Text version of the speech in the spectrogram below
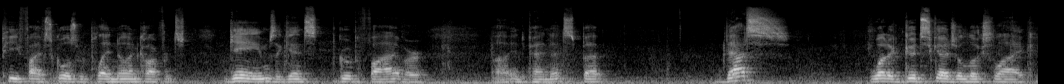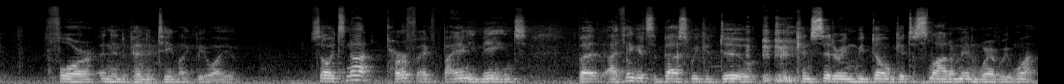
P5 schools would play non conference games against group of five or uh, independents, but that's what a good schedule looks like for an independent team like BYU. So it's not perfect by any means, but I think it's the best we could do considering we don't get to slot them in wherever we want.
